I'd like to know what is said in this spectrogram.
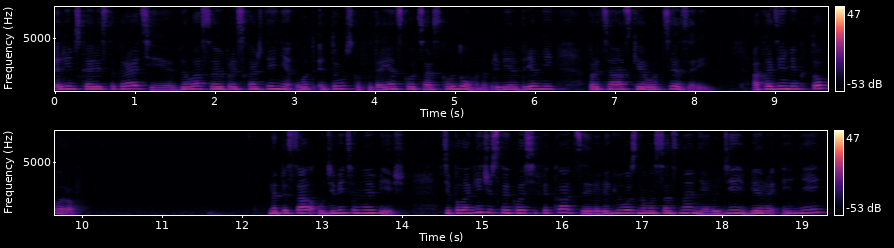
римской аристократии вела свое происхождение от этрусков и Троянского царского дома, например, древний парцианский род Цезарей. Академик Топоров написал удивительную вещь. В типологической классификации религиозного сознания людей вера Эней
